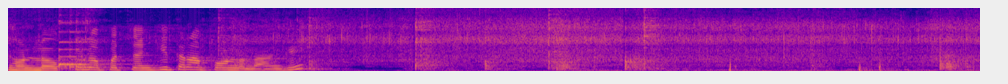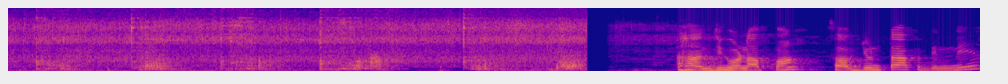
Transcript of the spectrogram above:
ਤੇ ਹੁਣ ਲੌਕੀ ਨੂੰ ਆਪਾਂ ਚੰਗੀ ਤਰ੍ਹਾਂ ਭੁੰਨ ਲਾਂਗੇ। ਹਾਂਜੀ, ਹੁਣ ਆਪਾਂ ਸਬਜ਼ੀ ਨੂੰ ਢੱਕ ਦਿੰਨੇ ਆ।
